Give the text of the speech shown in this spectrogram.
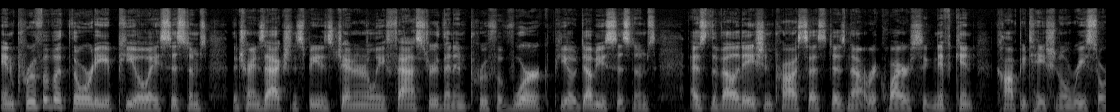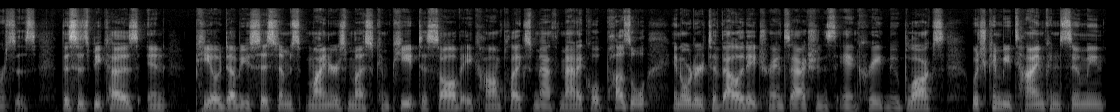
In proof of authority POA systems, the transaction speed is generally faster than in proof of work POW systems, as the validation process does not require significant computational resources. This is because in POW systems, miners must compete to solve a complex mathematical puzzle in order to validate transactions and create new blocks, which can be time consuming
